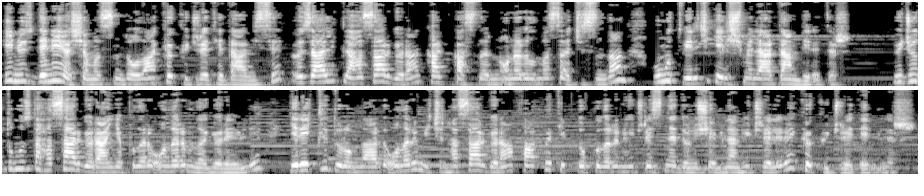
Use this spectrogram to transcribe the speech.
Henüz deney aşamasında olan kök hücre tedavisi özellikle hasar gören kalp kaslarının onarılması açısından umut verici gelişmelerden biridir. Vücudumuzda hasar gören yapıları onarımla görevli, gerekli durumlarda onarım için hasar gören farklı tip dokuların hücresine dönüşebilen hücrelere kök hücre denilir.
